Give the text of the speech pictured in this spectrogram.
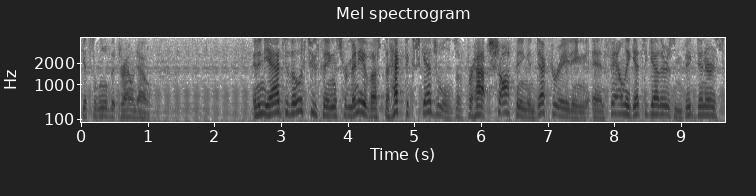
gets a little bit drowned out. And then you add to those two things, for many of us, the hectic schedules of perhaps shopping and decorating and family get togethers and big dinners.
